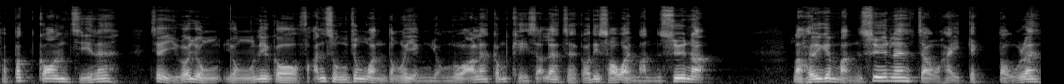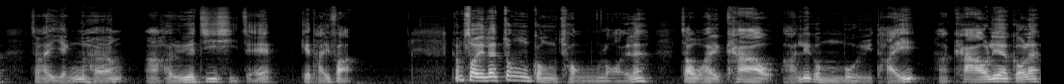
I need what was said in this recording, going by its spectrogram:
嚇不乾子咧，即係如果用用呢個反送中運動去形容嘅話咧，咁其實咧就係嗰啲所謂文宣啦。嗱，佢嘅文宣咧就係極度咧就係影響啊佢嘅支持者嘅睇法。咁所以咧，中共從來咧就係靠啊呢個媒體啊靠呢一個咧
